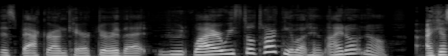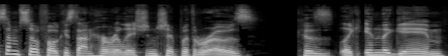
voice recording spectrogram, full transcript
this background character that who, why are we still talking about him? I don't know. I guess I'm so focused on her relationship with Rose because, like, in the game,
